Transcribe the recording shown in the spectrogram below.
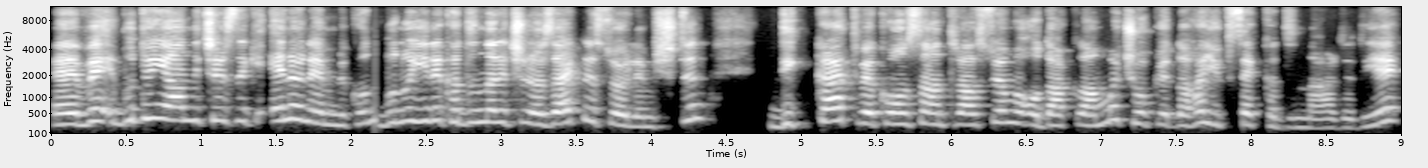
Ee, ve bu dünyanın içerisindeki en önemli konu, bunu yine kadınlar için özellikle söylemiştin. Dikkat ve konsantrasyon ve odaklanma çok daha yüksek kadınlarda diye.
